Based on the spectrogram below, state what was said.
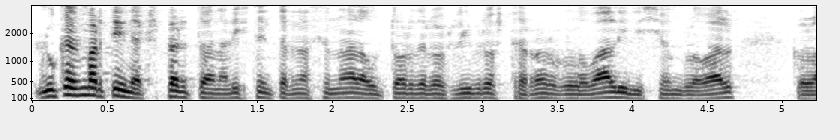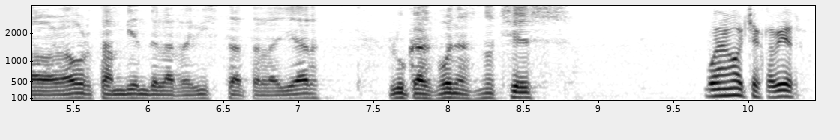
Lucas Martín, experto, analista internacional, autor de los libros Terror Global y Visión Global, colaborador también de la revista Atalayar. Lucas, buenas noches. Buenas noches, Javier.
